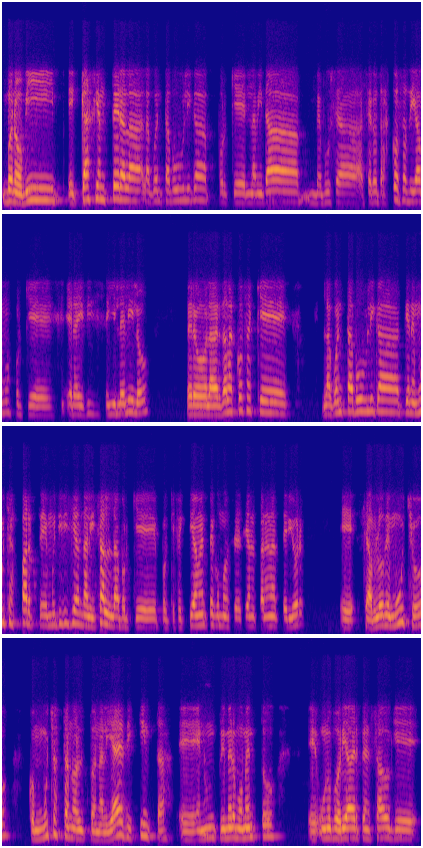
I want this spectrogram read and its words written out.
bueno, vi eh, casi entera la, cuenta pública porque en la mitad me puse a hacer otras cosas, digamos, porque era difícil seguirle el hilo, pero la verdad las cosas es que la cuenta pública tiene muchas partes, es muy difícil analizarla porque, porque efectivamente, como se decía en el panel anterior, eh, se habló de mucho, con muchas tonalidades distintas. Eh, en un primer momento, uno podría haber pensado que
